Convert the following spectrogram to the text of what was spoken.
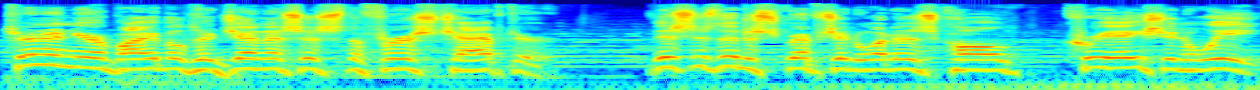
Turn in your Bible to Genesis, the first chapter. This is the description of what is called Creation Week.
